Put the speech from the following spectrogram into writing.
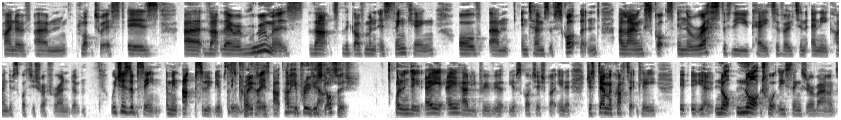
kind of um, plot twist is uh, that there are rumours that the government is thinking of, um, in terms of Scotland, allowing Scots in the rest of the UK to vote in any kind of Scottish referendum, which is obscene. I mean, absolutely obscene. That's crazy. That How do you prove you're Scottish? Well, indeed, a a how do you prove you're, you're Scottish? But you know, just democratically, it, it, you know, not not what these things are about.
